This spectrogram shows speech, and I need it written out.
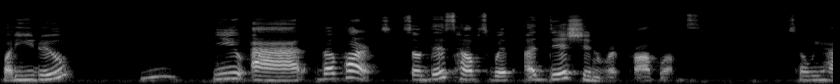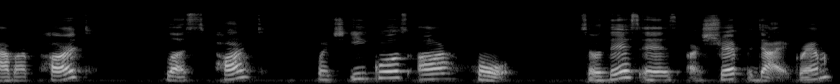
What do you do? You add the parts. So this helps with addition word problems. So we have our part plus part, which equals our whole. So this is our strip diagram.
